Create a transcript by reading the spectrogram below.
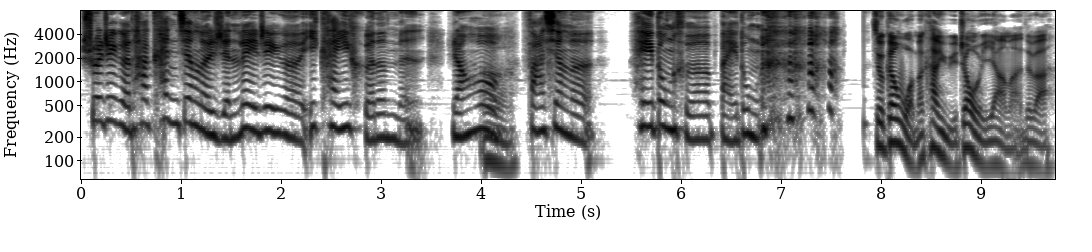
说这个，他看见了人类这个一开一合的门，然后嗯发现了黑洞和白洞。就跟我们看宇宙一样嘛，对吧？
